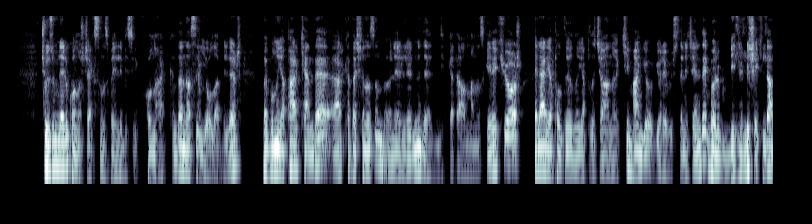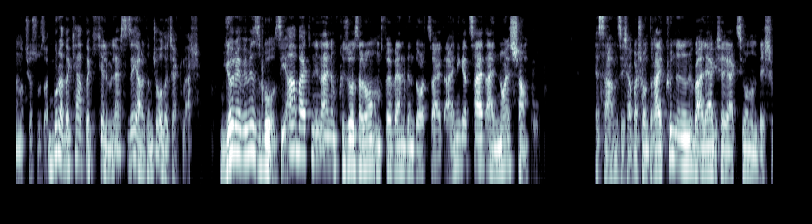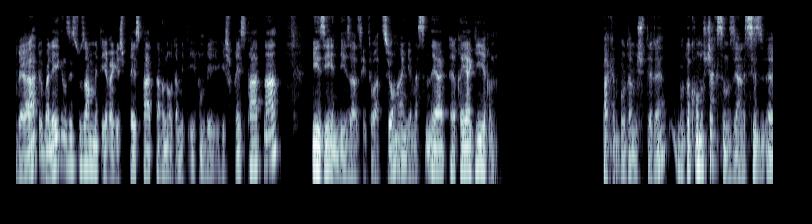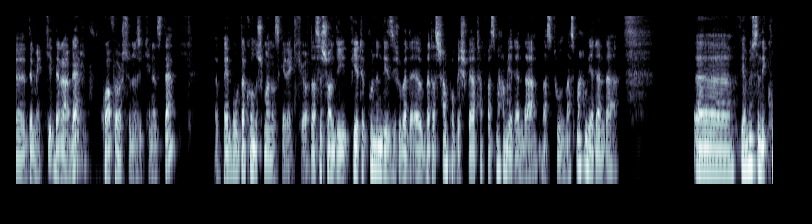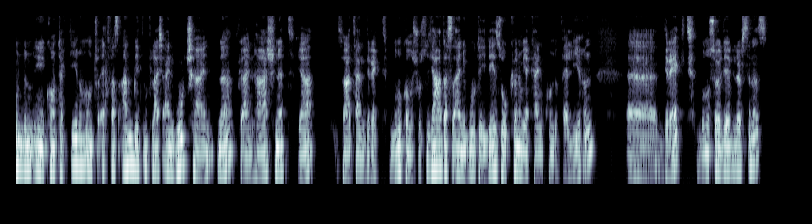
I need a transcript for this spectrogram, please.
Çözümleri konuşacaksınız belli bir konu hakkında nasıl iyi olabilir ve bunu yaparken de arkadaşınızın önerilerini de dikkate almanız gerekiyor. Neler yapıldığını, yapılacağını, kim hangi görevi üstleneceğini de böyle belirli şekilde anlatıyorsunuz. Burada kağıttaki kelimeler size yardımcı olacaklar. Görevimiz bu. Sie arbeiten in einem Friseursalon und verwenden dort seit einiger Zeit ein neues Shampoo. Es haben sich aber schon drei Kundinnen über allergische Reaktionen beschwert. Überlegen Sie zusammen mit Ihrer Gesprächspartnerin oder mit Ihrem Gesprächspartner, wie Sie in dieser Situation angemessen reagieren. Bakın burada müşteri, burada konuşacaksınız. Yani siz e, demek ki beraber kuaförsünüz ikiniz de. Ve burada konuşmanız gerekiyor. Das ist schon die vierte Kundin, die sich über, über das Shampoo beschwert hat. Was machen wir denn da? Was tun? Was machen wir denn da? Äh, wir müssen die Kunden kontaktieren und etwas anbieten, vielleicht einen Gutschein ne, für einen Haarschnitt, ja. Zaten direkt. Ja, das ist eine gute Idee. So können wir keinen Kunden verlieren. Äh, direkt bunu söyleyebilirsiniz.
